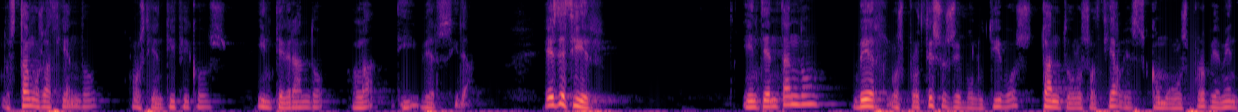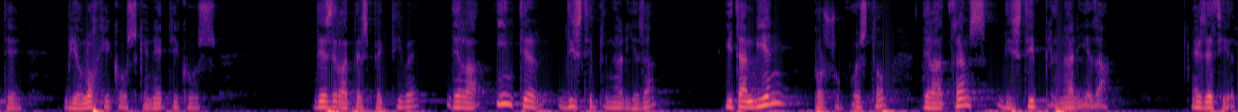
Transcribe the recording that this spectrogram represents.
lo estamos haciendo los científicos, integrando la diversidad. Es decir, intentando ver los procesos evolutivos, tanto los sociales como los propiamente biológicos, genéticos, desde la perspectiva de la interdisciplinariedad y también, por supuesto, de la transdisciplinariedad. Es decir,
